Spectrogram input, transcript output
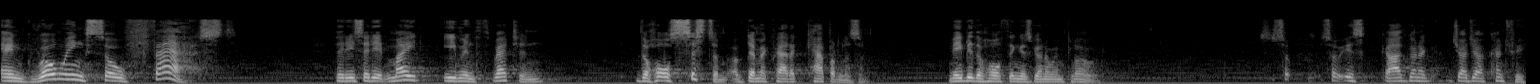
and growing so fast that he said it might even threaten the whole system of democratic capitalism. Maybe the whole thing is going to implode. So, so is God going to judge our country?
